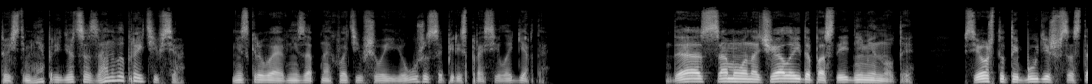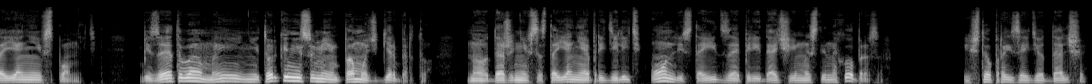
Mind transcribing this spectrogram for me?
То есть мне придется заново пройти все? Не скрывая внезапно охватившего ее ужаса, переспросила Герда. Да, с самого начала и до последней минуты, все, что ты будешь в состоянии вспомнить. Без этого мы не только не сумеем помочь Герберту, но даже не в состоянии определить, он ли стоит за передачей мысленных образов. И что произойдет дальше?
